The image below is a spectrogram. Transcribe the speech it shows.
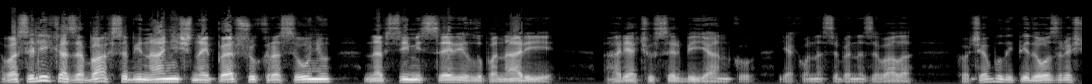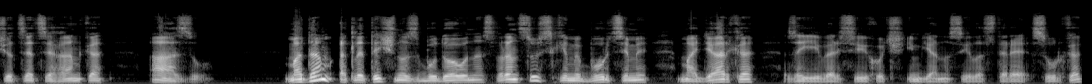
Василіка забах собі на ніч найпершу красуню на всі місцеві лупанарії, гарячу сербіянку, як вона себе називала хоча були підозри, що це циганка Азу. Мадам атлетично збудована з французькими бурцями мадярка, за її версією, хоч ім'я носила старе сурка,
